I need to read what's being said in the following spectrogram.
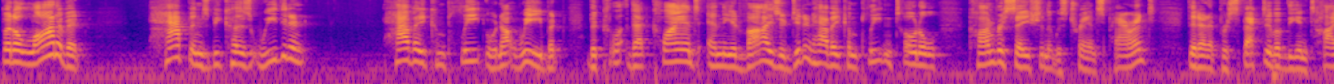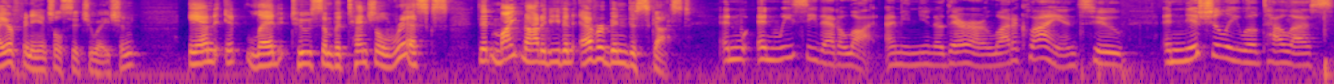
but a lot of it happens because we didn't have a complete, or not we, but the that client and the advisor didn't have a complete and total conversation that was transparent, that had a perspective of the entire financial situation, and it led to some potential risks that might not have even ever been discussed. And and we see that a lot. I mean, you know, there are a lot of clients who initially will tell us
